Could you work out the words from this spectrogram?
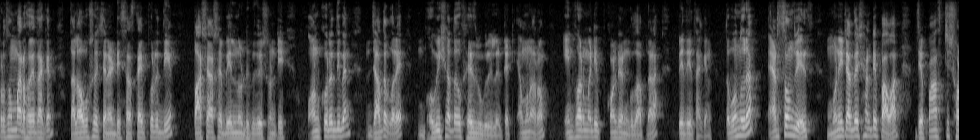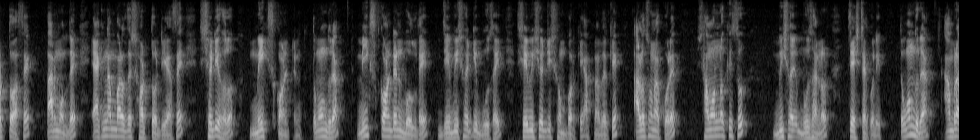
প্রথমবার হয়ে থাকেন, তাহলে অবশ্যই চ্যানেলটি সাবস্ক্রাইব করে দিয়ে পাশে আসে বেল নোটিফিকেশনটি অন করে দিবেন, যাতে করে ভবিষ্যতেও ফেসবুক রিলেটেড এমন আরও ইনফরমেটিভ কন্টেন্টগুলো আপনারা পেতে থাকেন। তো বন্ধুরা অ্যাডস অন রিলস মনিটাইজেশনটি পাওয়ার যে পাঁচটি শর্ত আছে তার মধ্যে এক নাম্বার যে শর্তটি আছে, সেটি হলো মিক্স কন্টেন্ট তো বন্ধুরা মিক্স কন্টেন্ট বলতে যে বিষয়টি বোঝাই, সে বিষয়টি সম্পর্কে আপনাদেরকে আলোচনা করে সামান্য কিছু বিষয় বোঝানোর চেষ্টা করি। তো বন্ধুরা, আমরা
